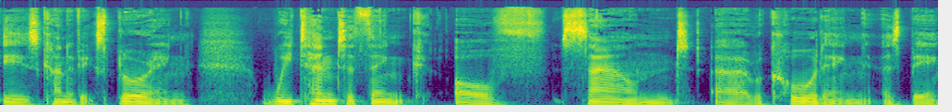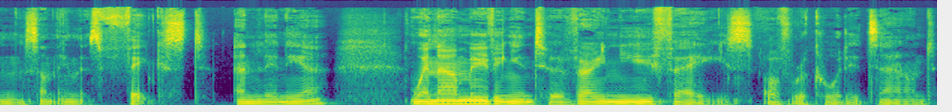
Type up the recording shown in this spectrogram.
is kind of exploring. We tend to think of sound uh, recording as being something that's fixed and linear. We're now moving into a very new phase of recorded sound,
